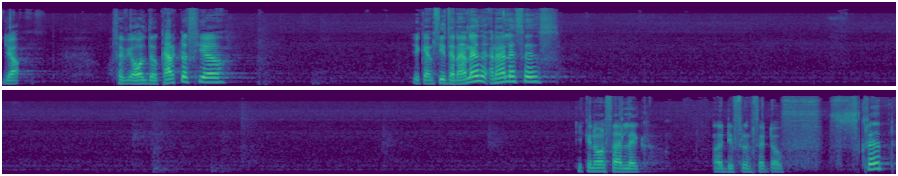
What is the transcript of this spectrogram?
Yeah. So we all the characters here, you can see the anal analysis. You can also add like a different set of script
